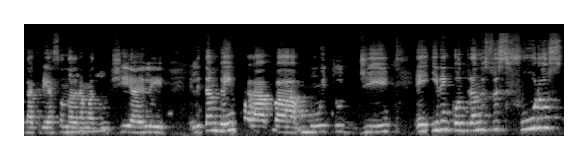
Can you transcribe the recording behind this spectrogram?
da criação da uhum. dramaturgia, ele, ele também falava muito de ir encontrando esses furos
